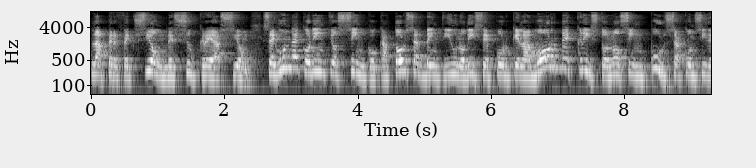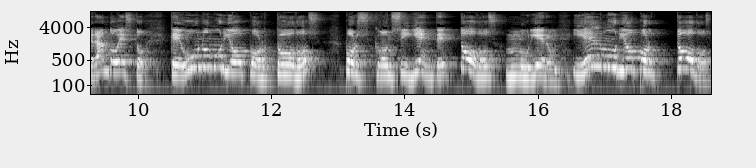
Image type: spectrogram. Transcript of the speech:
la perfección de su creación. Segunda Corintios 5, 14 al 21 dice, porque el amor de Cristo nos impulsa con considerando esto, que uno murió por todos, por consiguiente todos murieron. Y Él murió por todos,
